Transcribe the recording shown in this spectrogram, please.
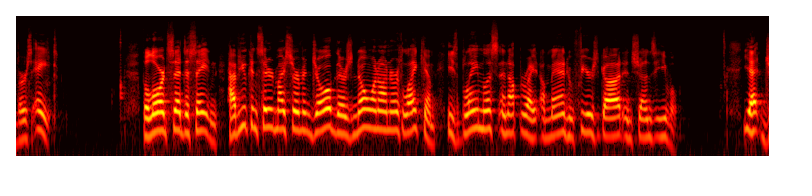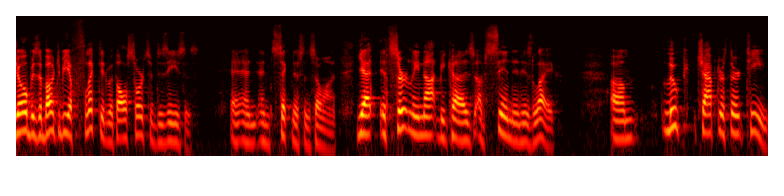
verse 8. The Lord said to Satan, Have you considered my servant Job? There's no one on earth like him. He's blameless and upright, a man who fears God and shuns evil. Yet Job is about to be afflicted with all sorts of diseases and, and, and sickness and so on. Yet it's certainly not because of sin in his life. Um, Luke chapter 13.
